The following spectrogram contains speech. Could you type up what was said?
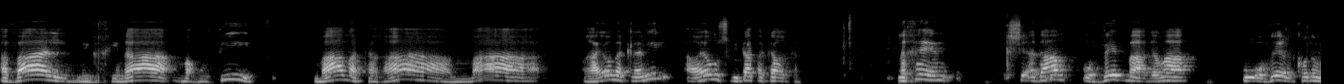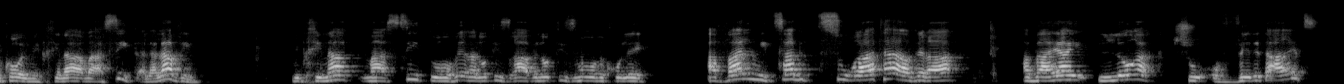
אבל מבחינה מהותית, מה המטרה, מה הרעיון הכללי? הרעיון הוא שביתת הקרקע. לכן, כשאדם עובד באדמה, הוא עובר קודם כל מבחינה מעשית על הלאווים, מבחינת מעשית הוא עובר על לא תזרע ולא תזמור וכולי, אבל מצד צורת העבירה, הבעיה היא לא רק שהוא עובד את הארץ,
